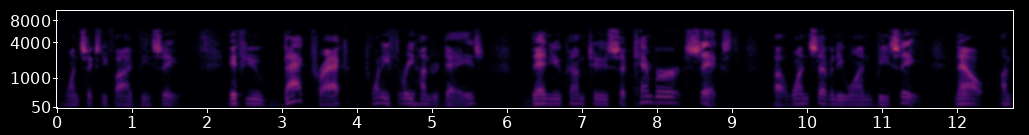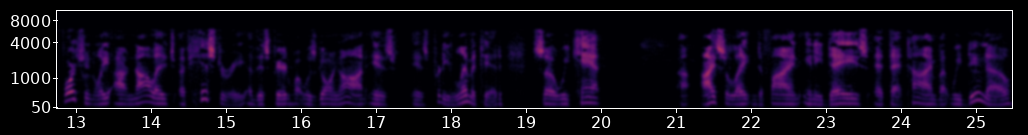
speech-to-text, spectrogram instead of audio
165 BC. If you backtrack 2300 days, then you come to September 6th, uh, 171 BC. Now, unfortunately, our knowledge of history of this period, what was going on, is is pretty limited. So we can't uh, isolate and define any days at that time, but we do know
